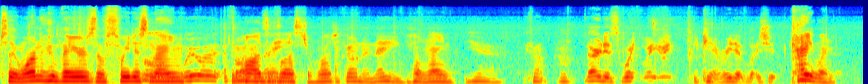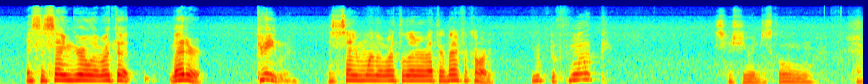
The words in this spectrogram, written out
To the one who bears the sweetest name Wait, wait, I in odds a of name. luster. What? I found a name. You got a name. Yeah. Found- There it is. Wait, wait, wait. You can't read it, but shit. Caitlin. It's the same girl that wrote that letter. Caitlin. It's the same one that wrote the letter about the leprechaun. What the fuck? So she went to school.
